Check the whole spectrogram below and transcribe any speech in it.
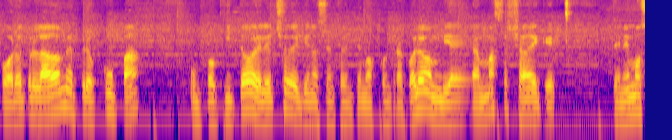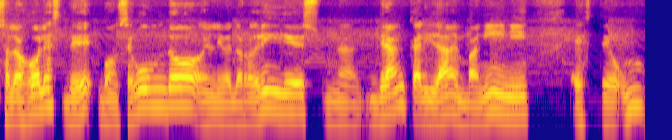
Por otro lado, me preocupa un poquito el hecho de que nos enfrentemos contra Colombia, más allá de que tenemos a los goles de Bonsegundo, el nivel de Rodríguez, una gran calidad en Banini, este, un,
